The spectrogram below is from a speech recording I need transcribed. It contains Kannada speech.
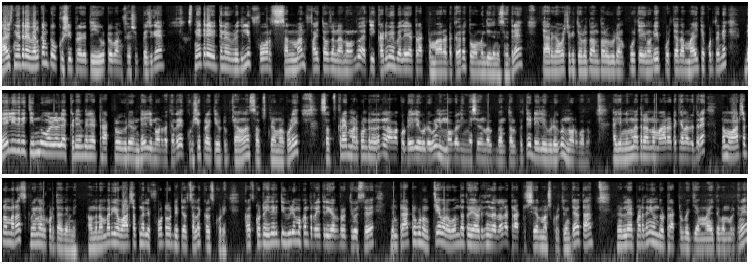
ಹಾಯ್ ಸ್ನೇಹಿತರೆ welcome to Krishi Pragati YouTube and Facebook ಪೇಜ್ಗೆ ಸ್ನೇಹಿತರೆ, ಇವತ್ತಿನ ವಿಡಿಯೋದಲ್ಲಿ ಫೋರ್ ಸನ್ಮಾನ್ ಫೈವ್ ತೌಸಂಡ್ ಅನ್ನೋ ಒಂದು ಅತಿ ಕಡಿಮೆ ಬೆಲೆಯ ಟ್ರ್ಯಾಕ್ಟರ್ ಮಾರಾಟಕ್ಕಾದ್ರೆ ತೊಗೊಂಬಂದಿದ್ದೀನಿ ಸ್ನೇಹಿತರೆ. ಯಾರಿಗೆ ಅವಶ್ಯಕತೆ ಇರುತ್ತೋ ಅಂಥವ್ರು ವಿಡಿಯೋನ ಪೂರ್ತಿಯಾಗಿ ನೋಡಿ, ಪೂರ್ತಿಯಾದ ಮಾಹಿತಿ ಕೊಡ್ತೇನೆ. ಡೈಲಿ ಇದೇ ರೀತಿ ಇನ್ನೂ ಒಳ್ಳೊಳ್ಳೆ ಕಡಿಮೆ ಬೆಲೆಯ ಟ್ರ್ಯಾಕ್ಟರ್ ವಿಡಿಯೋನ ಡೈಲಿ ನೋಡ್ಬೇಕಂದ್ರೆ ಕೃಷಿ ಪ್ರಗತಿ ಯೂಟ್ಯೂಬ್ ಚಾನಲ್ನ ಸಬ್ಸ್ಕ್ರೈಬ್ ಮಾಡ್ಕೊಳ್ಳಿ. ಸಬ್ಸ್ಕ್ರೈಬ್ ಮಾಡ್ಕೊಂಡ್ರೆ ನಾವು ಹಾಕೋ ಡೈಲಿ ವಿಡಿಯೋಗಳು ನಿಮ್ಮ ಮೊಬೈಲಿಗೆ ಮೆಸೇಜ್ ಮೂಲಕ ಬಂದು ತಲುಪುತ್ತೆ ಡೈಲಿ ವಿಡಿಯೋಗಳು ನೋಡ್ಬೋದು. ಹಾಗೆ ನಿಮ್ಮ ಹತ್ರ ಮಾರಾಟಕ್ಕೆ ಏನಾದ್ರು ಇದ್ರೆ ನಮ್ಮ ವಾಟ್ಸಪ್ ನಂಬರ್ ಸ್ಕ್ರೀನ್ ಅಲ್ಲಿ ಕೊಡ್ತಾ ಇದ್ದೀವಿ ನೋಡಿ. ಒಂದು ನಂಬರ್ಗೆ ವಾಟ್ಸಪ್ನಲ್ಲಿ ಫೋಟೋ ಡೀಟೇಲ್ಸ್ ಎಲ್ಲ ಕಳಿಸ್ಕೊಡಿ. ಕಳಿಸ್ಕೊಟ್ರೆ ಇದೇ ರೀತಿ ವಿಡಿಯೋ ಮುಖಾಂತರ ರೈತರಿಗೆ ಎಲ್ಲರೂ ತಿಳಿಸ್ತೇವೆ. ನಿಮ್ಮ ಟ್ರ್ಯಾಕ್ಟರ್ ಕೂಡ ಕೇವಲ ಒಂದು ಅಥವಾ ಎರಡು ದಿನದಲ್ಲೆಲ್ಲ ಟ್ರ್ಯಾಕ್ಟರ್ ಸೇಲ್ ಮಾಡಿಸ್ಕೊಡ್ತೀವಿ ಅಂತ ಹೇಳ್ತಾ ಲೇಟ್ ಮಾಡಿದೀನಿ ಒಂದು ಟ್ರ್ಯಾಕ್ಟರ್ ಬಗ್ಗೆ ಮಾಹಿತಿ ಬಂದ್ಬಿಡ್ತೀನಿ.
